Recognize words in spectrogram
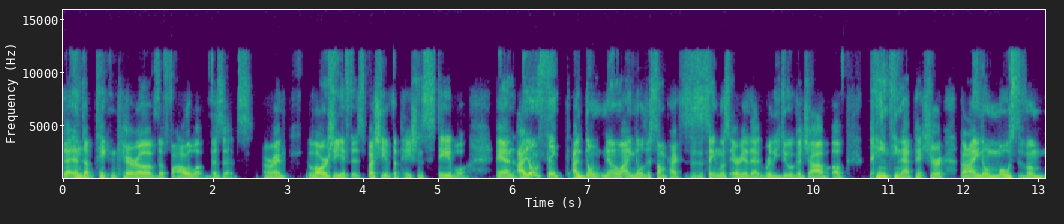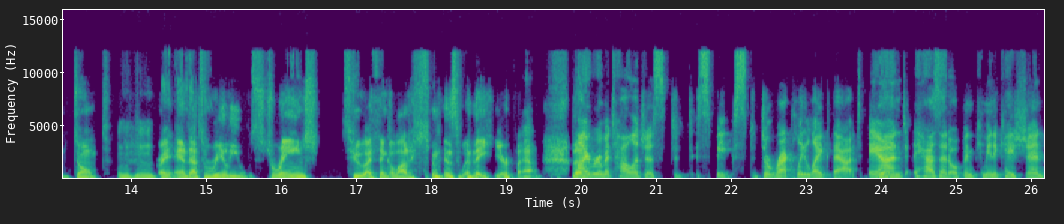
that end up taking care of the follow-up visits. All right. Largely if especially if the patient's stable. And I don't think I don't know. I know there's some practices in St. Louis area that really do a good job of painting that picture, but I know most of them don't. Mhm. Right. And that's really strange to I think a lot of humans when they hear that. that my rheumatologist speaks directly like that Yeah. and has that open communication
